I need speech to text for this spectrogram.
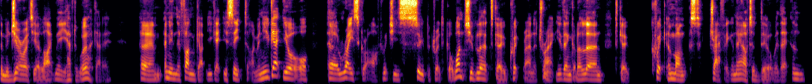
the majority are like me. You have to work at it. Um, and in the Fun Cup, you get your seat time and you get your uh, racecraft, which is super critical. Once you've learned to go quick around a track, you've then got to learn to go quick amongst traffic and how to deal with it. And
